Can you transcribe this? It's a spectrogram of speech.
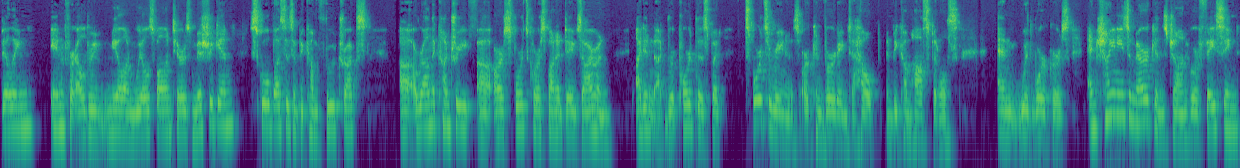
filling in for Elderly Meal on Wheels volunteers. Michigan school buses have become food trucks. Uh, around the country, uh, our sports correspondent Dave Zirin, I didn't report this, but sports arenas are converting to help and become hospitals and with workers. And Chinese Americans, John, who are facing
